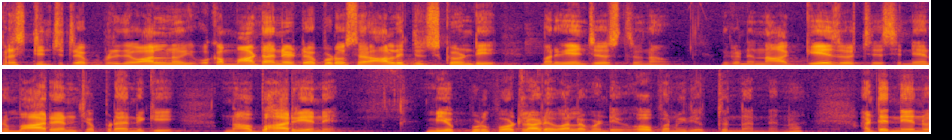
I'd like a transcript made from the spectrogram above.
ప్రశ్నించేటప్పుడు ప్రతి వాళ్ళను ఒక మాట అనేటప్పుడు ఒకసారి ఆలోచించుకోండి మనం ఏం చేస్తున్నాం? ఎందుకంటే నా గేజ్ వచ్చేసి నేను మారాను చెప్పడానికి నా భార్యనే. మీ ఎప్పుడు పోట్లాడే వాళ్ళమండి ఓపెన్గా చెప్తున్నాను నేను. అంటే నేను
